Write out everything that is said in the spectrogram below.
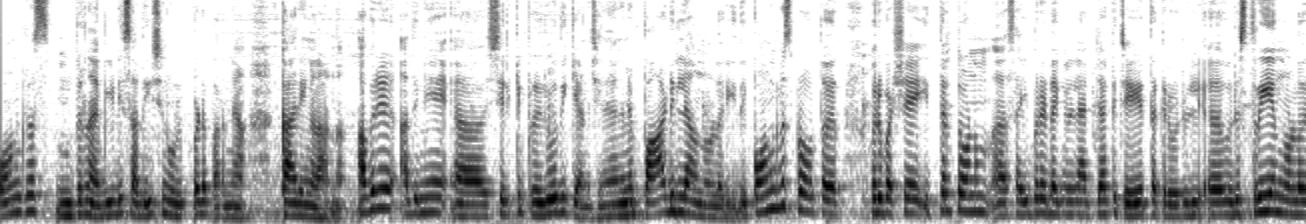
കോൺഗ്രസ് മുതിർന്ന വി ഡി സതീശൻ ഉൾപ്പെടെ പറഞ്ഞ കാര്യങ്ങളാണ്. അവർ അതിനെ ശരിക്കും പ്രതിരോധിക്കുകയാണ് ചെയ്യുന്നത്. അങ്ങനെ പാടില്ല എന്നുള്ള രീതി. കോൺഗ്രസ് പ്രവർത്തകർ ഒരു പക്ഷേ ഇത്രത്തോളം സൈബർ ഇടങ്ങളിൽ അറ്റാക്ക് ചെയ്യത്തക്ക ഒരു ഒരു സ്ത്രീ എന്നുള്ള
